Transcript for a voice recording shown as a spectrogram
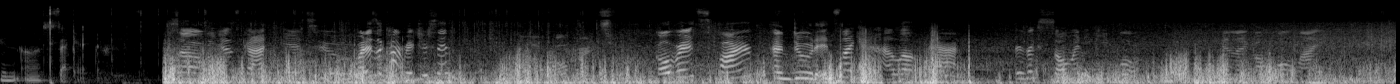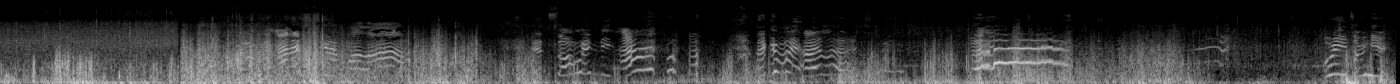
in a second. So we just got here to what is it called, Richardson? Goebbert's farm, and dude, it's like hella packed. There's like so many people in like a whole line. Alex is gonna fall off. It's so windy. Ah! Look at my eyelash. Ah! Oh, he's over here. Dude,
